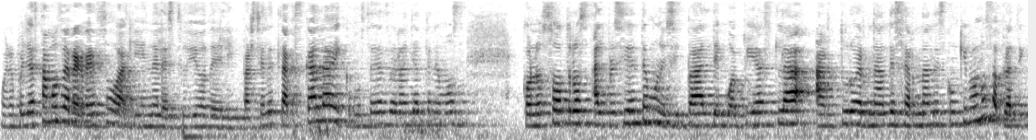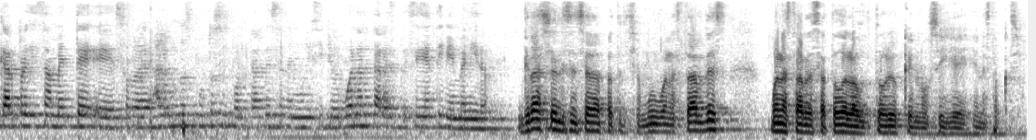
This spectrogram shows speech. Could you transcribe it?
Bueno, pues ya estamos de regreso aquí en el estudio del Imparcial de Tlaxcala y como ustedes verán ya tenemos con nosotros al presidente municipal de Coapiastla, Arturo Hernández Hernández, con quien vamos a platicar precisamente eh, sobre algunos puntos importantes en el municipio. Buenas tardes, presidente, y bienvenido. Gracias, licenciada Patricia. Muy buenas tardes. Buenas tardes a todo el auditorio que nos sigue en esta ocasión.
